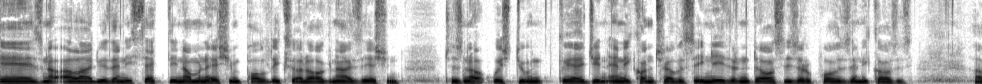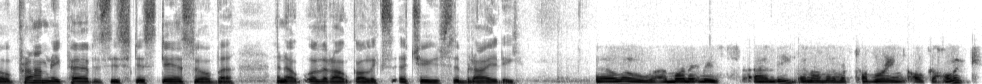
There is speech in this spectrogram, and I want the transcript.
AA is not allied with any sect, denomination, politics, or organisation. Does not wish to engage in any controversy, neither endorses or opposes any causes. Our primary purpose is to stay sober and help other alcoholics achieve sobriety. Hello, uh, my name is Andy, and I'm a recovering alcoholic,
